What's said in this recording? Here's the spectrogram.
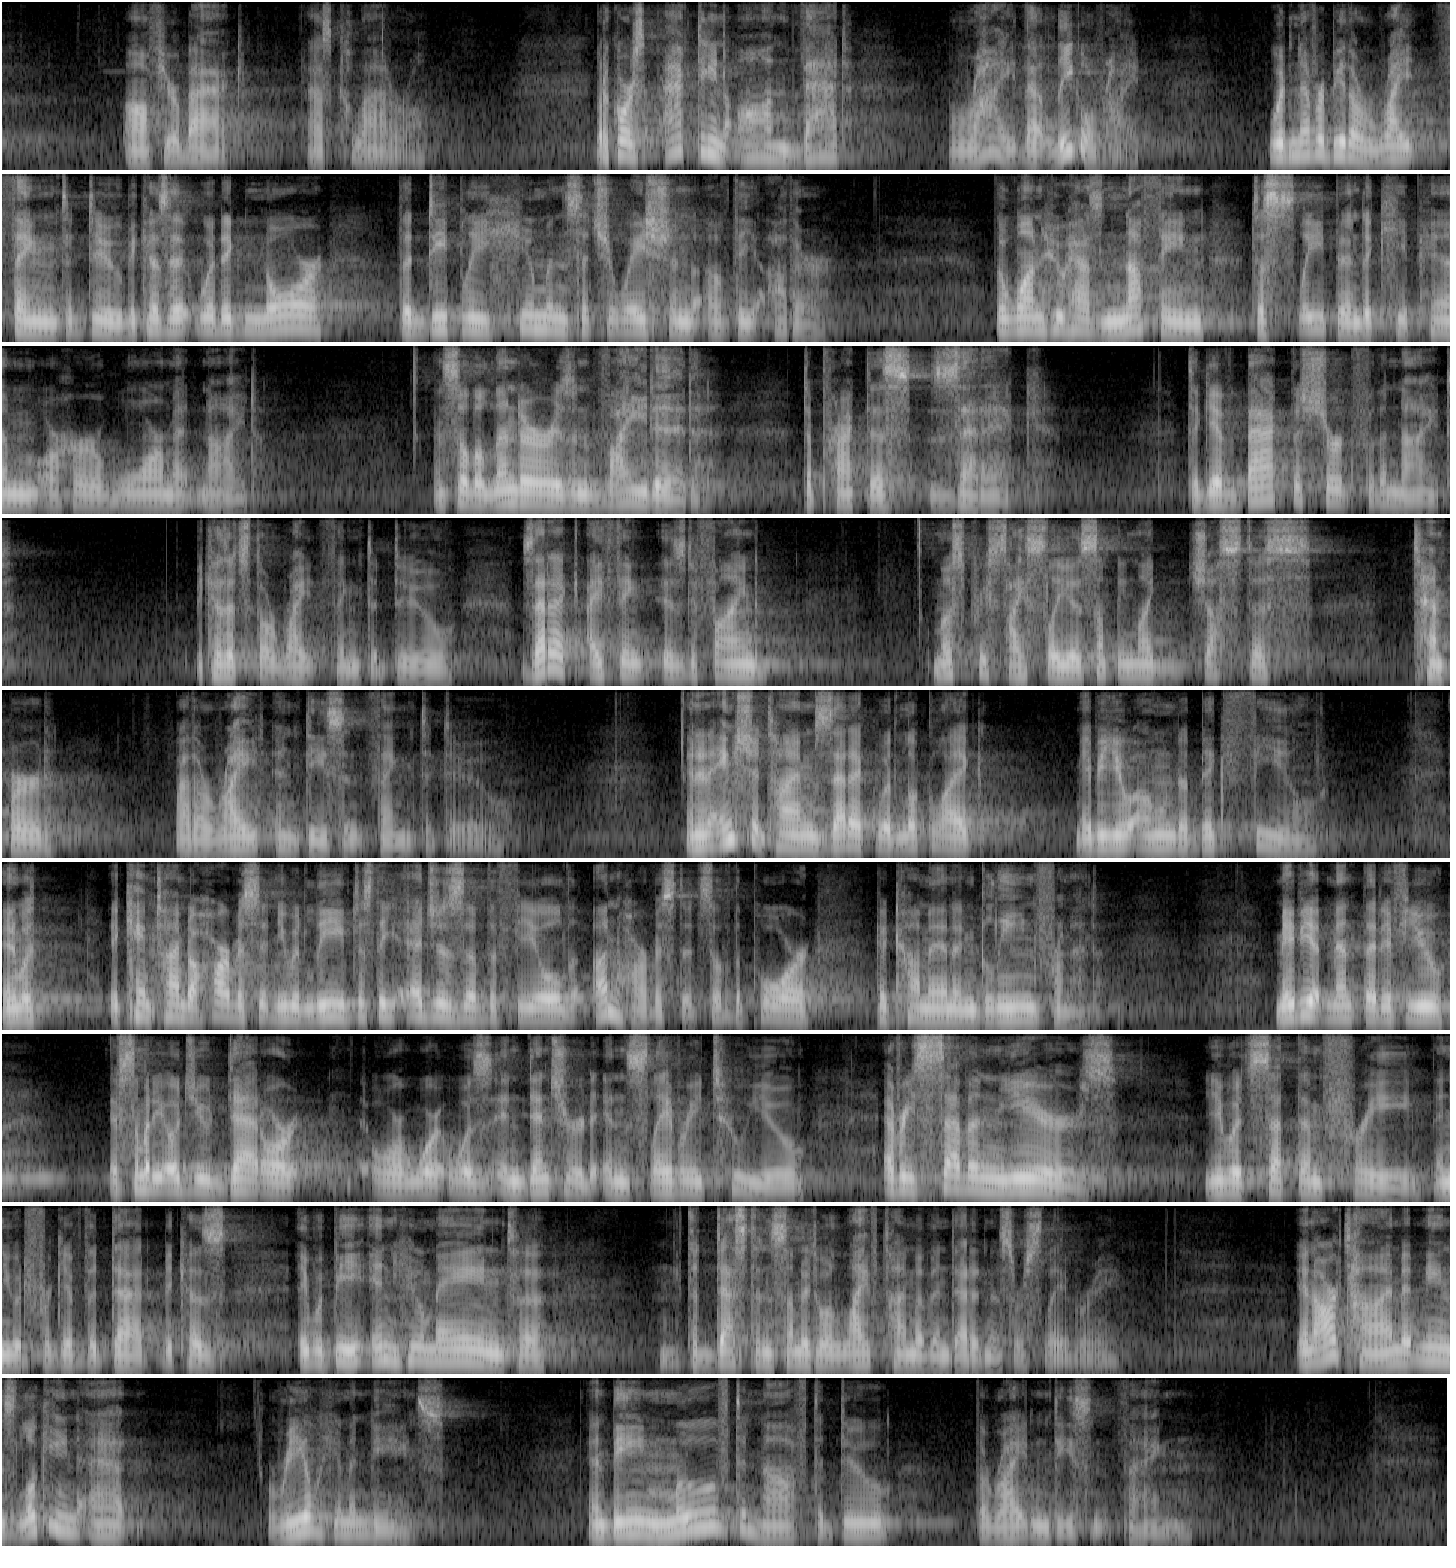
off your back as collateral. But of course, acting on that right, that legal right, would never be the right thing to do because it would ignore the deeply human situation of the other, the one who has nothing to sleep in to keep him or her warm at night. And so the lender is invited to practice Zedek, to give back the shirt for the night, because it's the right thing to do. Zedek, I think, is defined most precisely as something like justice tempered by the right and decent thing to do. And in ancient times, Zedek would look like maybe you owned a big field. And it was it came time to harvest it, and you would leave just the edges of the field unharvested so that the poor could come in and glean from it. Maybe it meant that if you if somebody owed you debt or or was indentured in slavery to you, every seven years you would set them free and you would forgive the debt because it would be inhumane to, to destine somebody to a lifetime of indebtedness or slavery. In our time, it means looking at real human needs, and being moved enough to do the right and decent thing.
